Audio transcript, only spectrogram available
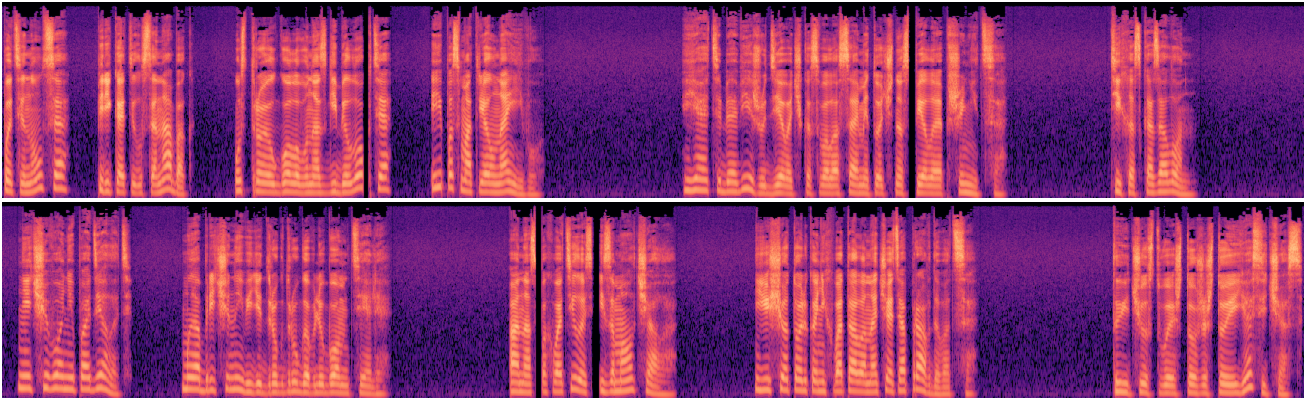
Потянулся, перекатился на бок, устроил голову на сгибе локтя и посмотрел на Иву. «Я тебя вижу, девочка с волосами точно спелая пшеница», — тихо сказал он. «Ничего не поделать. Мы обречены видеть друг друга в любом теле». Она спохватилась и замолчала. Еще только не хватало начать оправдываться. «Ты чувствуешь то же, что и я сейчас?»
